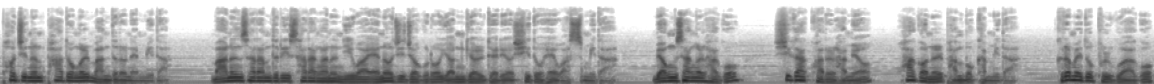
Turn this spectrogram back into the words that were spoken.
퍼지는 파동을 만들어냅니다. 많은 사람들이 사랑하는 이와 에너지적으로 연결되려 시도해 왔습니다. 명상을 하고 시각화를 하며 확언을 반복합니다. 그럼에도 불구하고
